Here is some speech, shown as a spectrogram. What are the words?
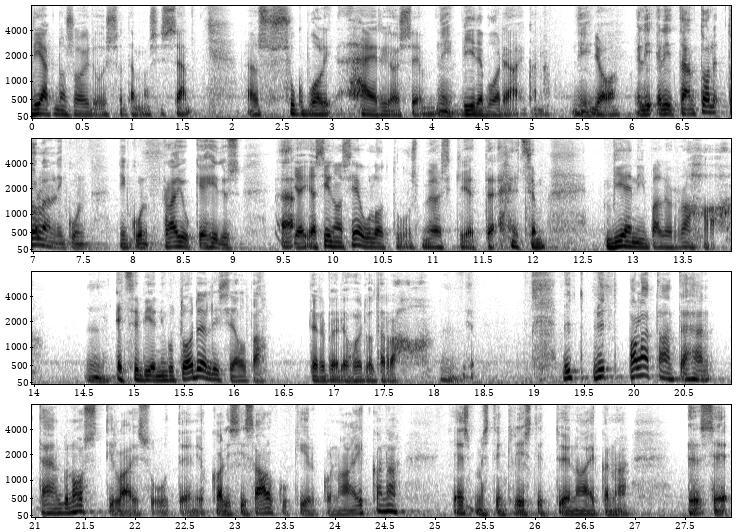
Diagnosoiduissa tämmöisissä sukupuolihäiriöissä niin. viiden vuoden aikana. Niin. Joo. Eli, eli tämä on todella niin kuin, niin kuin raju kehitys. Ää... Ja, ja siinä on se ulottuvuus myöskin, että, että se vie niin paljon rahaa, mm. että se vie niin kuin todelliselta terveydenhoidolta rahaa. Mm. Nyt, nyt palataan tähän, tähän gnostilaisuuteen, joka oli siis alkukirkon aikana, ensimmäisten kristittyjen aikana. Se,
